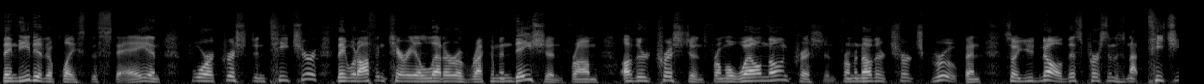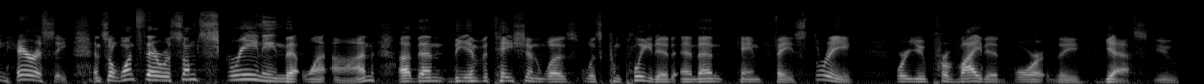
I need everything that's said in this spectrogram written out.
they needed a place to stay. And for a Christian teacher, they would often carry a letter of recommendation from other Christians, from a well known Christian, from another church group. And so you'd know this person is not teaching heresy. And so once there was some screening that went on, uh, then the invitation was, was completed, and then came phase three, where you provided for the guest. You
